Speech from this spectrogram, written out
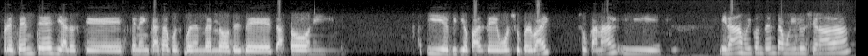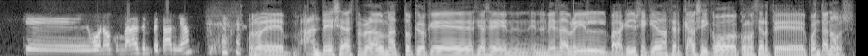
presentes y a los que estén en casa, pues pueden verlo desde Tazón y, y el videopass de World Superbike, su canal. Y, y nada, muy contenta, muy ilusionada que, bueno, con ganas de empezar ya. Bueno, eh, antes has preparado un acto, creo que decías en, en, el mes de abril, para aquellos que quieran acercarse y co conocerte. Cuéntanos,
